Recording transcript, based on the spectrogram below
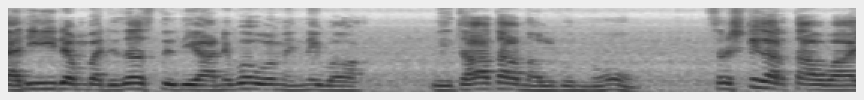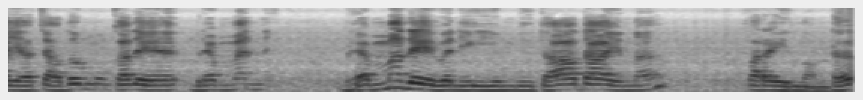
ശരീരം പരിതസ്ഥിതി അനുഭവം എന്നിവ വിധാത നൽകുന്നു. സൃഷ്ടികർത്താവായ ചതുർമുഖദേ ബ്രഹ്മൻ ബ്രഹ്മദേവനെയും വിധാത എന്ന് പറയുന്നുണ്ട്.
